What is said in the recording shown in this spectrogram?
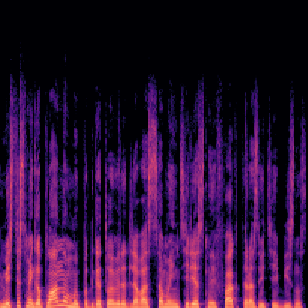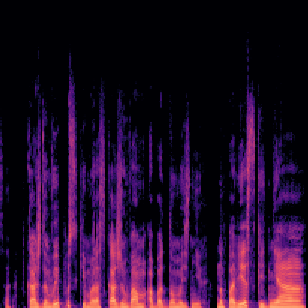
Вместе с Мегапланом мы подготовили для вас самые интересные факты развития бизнеса. В каждом выпуске мы расскажем вам об одном из них. На повестке дня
